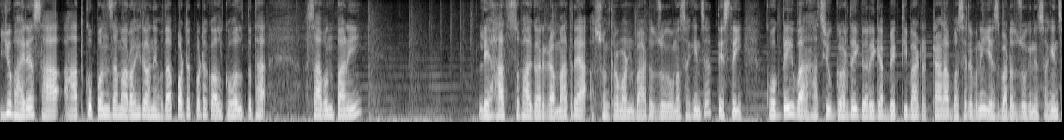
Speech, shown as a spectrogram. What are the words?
यो भाइरस हातको पन्जामा रहिरहने हुँदा पटक पटक अल्कोहल तथा साबुन पानी ले हात सफा गरेर मात्रै सङ्क्रमणबाट जोगाउन सकिन्छ। त्यस्तै खोक्दै वा हाँस्यु गर्दै गरेका व्यक्तिबाट टाढा बसेर पनि यसबाट जोगिन सकिन्छ।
